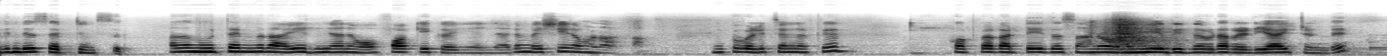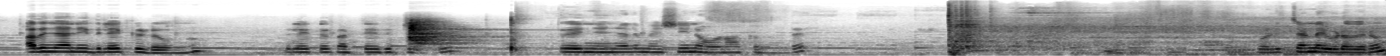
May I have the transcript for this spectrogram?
ഇതിന്റെ സെറ്റിങ്സ് അത് നൂറ്റി അൻപതായി ഇത് ഞാൻ ഓഫാക്കി കഴിഞ്ഞ് കഴിഞ്ഞാലും മെഷീൻ ആക്കാം. ഇപ്പോൾ വെളിച്ചെണ്ണക്ക് കൊപ്ര കട്ട് ചെയ്ത സാധനം ഉണങ്ങിയത് ഇവിടെ റെഡി ആയിട്ടുണ്ട്. അത് ഞാൻ ഇതിലേക്ക് ഇടുന്നു ഇതിലേക്ക് കട്ട് ചെയ്തിട്ടിട്ട് ഇട്ട് കഴിഞ്ഞ് കഴിഞ്ഞാൽ മെഷീൻ ഓണാക്കുന്നുണ്ട് വെളിച്ചെണ്ണ ഇവിടെ വരും.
